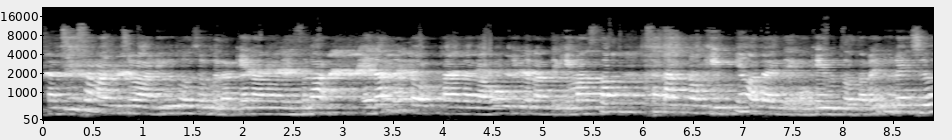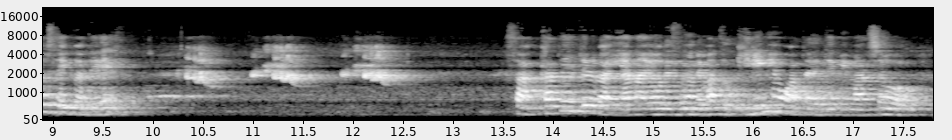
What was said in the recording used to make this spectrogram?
小さなうちは流動食だけなのですが、だんだと体が大きくなってきますと、魚の黄身を与えて固形物を食べる練習をしていくんです。さあ、カテーテルが嫌なようですので、まず切り身を与えてみましょう。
